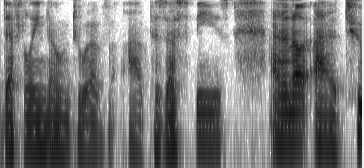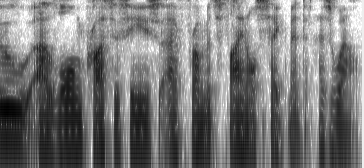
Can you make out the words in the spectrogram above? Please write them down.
definitely known to have possessed these, and uh, two long processes from its final segment as well.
